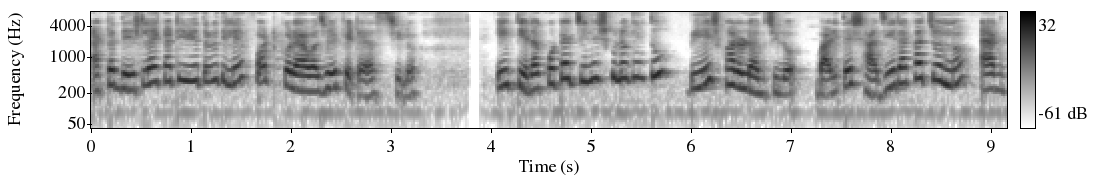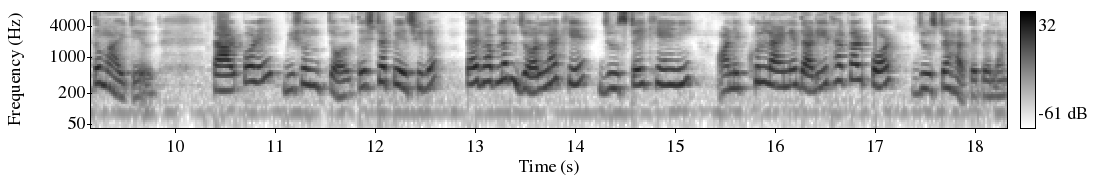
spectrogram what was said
একটা দেশলাই কাঠি ভেতরে দিলে ফট করে আওয়াজ হয়ে ফেটে আসছিল। এই টেরাকোটার জিনিসগুলো কিন্তু বেশ ভালো লাগছিল। বাড়িতে সাজিয়ে রাখার জন্য একদম আইডিয়াল। তারপরে ভীষণ জল তেষ্টা পেয়েছিল। তাই ভাবলাম জল না খেয়ে জুসটাই খেয়ে নিই। অনেকক্ষণ লাইনে দাঁড়িয়ে থাকার পর জুসটা হাতে পেলাম।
